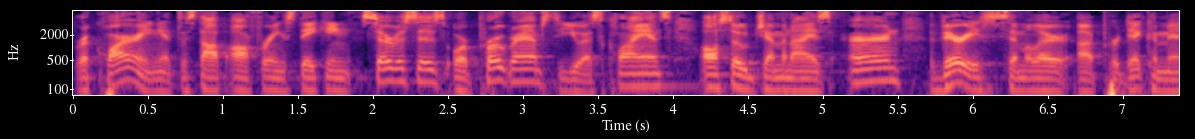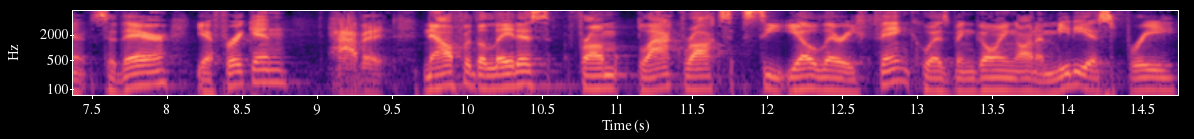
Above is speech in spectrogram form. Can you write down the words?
requiring it to stop offering staking services or programs to U.S. clients. Also, Gemini's Earn, a very similar uh, predicament. So there, you freaking have it. Now for the latest from BlackRock's CEO Larry Fink, who has been going on a media spree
